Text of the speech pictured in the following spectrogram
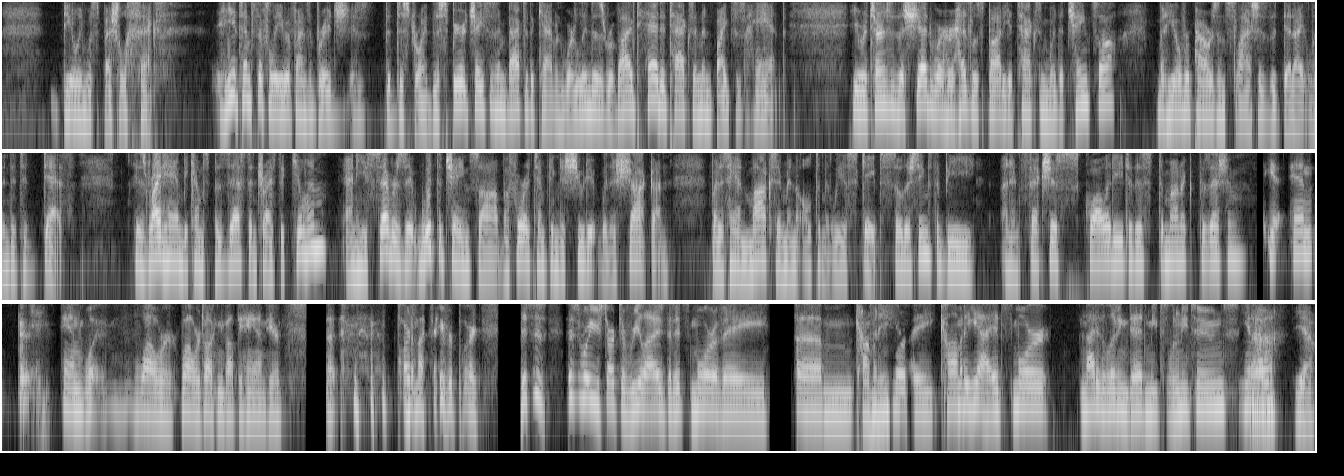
dealing with special effects. He attempts to flee but finds the bridge has been destroyed. The spirit chases him back to the cabin where Linda's revived head attacks him and bites his hand. He returns to the shed where her headless body attacks him with a chainsaw, but he overpowers and slashes the deadite Linda to death. His right hand becomes possessed and tries to kill him, and he severs it with the chainsaw before attempting to shoot it with a shotgun. But his hand mocks him and ultimately escapes. So there seems to be an infectious quality to this demonic possession. Yeah, and and wh- while we're while we're talking about the hand here, uh, part of my favorite part. This is this is where you start to realize that it's more of a um Comedy. more of a comedy. Yeah, it's more Night of the Living Dead meets Looney Tunes, you know, Uh, yeah.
